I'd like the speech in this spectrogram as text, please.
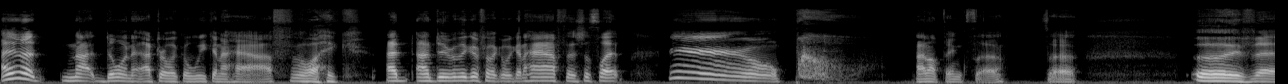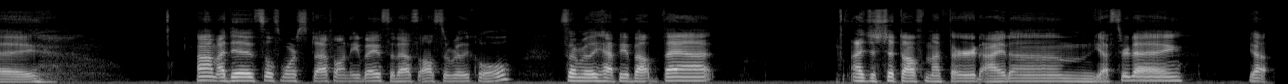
I ended up not doing it after like a week and a half. Like I I do really good for like a week and a half. It's just like, I don't think so. So Oy. Um, I did sell some more stuff on eBay, so that's also really cool. So I'm really happy about that. I just shipped off my third item yesterday. Yep.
